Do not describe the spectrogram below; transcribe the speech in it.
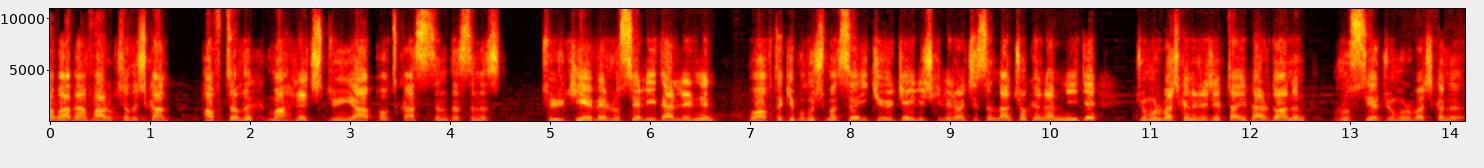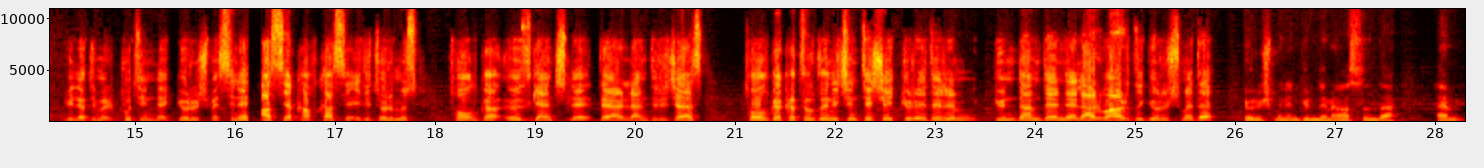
Merhaba ben Faruk Çalışkan. Haftalık Mahreç Dünya podcastındasınız. Türkiye ve Rusya liderlerinin bu haftaki buluşması iki ülke ilişkileri açısından çok önemliydi. Cumhurbaşkanı Recep Tayyip Erdoğan'ın Rusya Cumhurbaşkanı Vladimir Putin'le görüşmesini Asya Kafkasya editörümüz Tolga Özgenç'le değerlendireceğiz. Tolga katıldığın için teşekkür ederim. Gündemde neler vardı görüşmede? Görüşmenin gündemi aslında hem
